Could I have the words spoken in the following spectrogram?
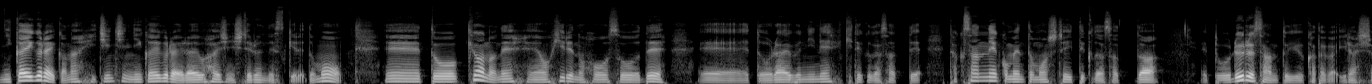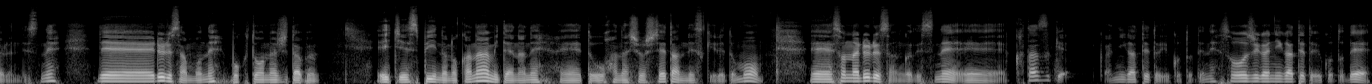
2回ぐらいかな？1日2回ぐらいライブ配信してるんですけれども、えっ、と、今日のね、えお昼の放送で、えっ、と、ライブにね、来てくださって、たくさんね、コメントもしていってくださった、えっと、ルルさんという方がいらっしゃるんですね。で、ルルさんもね、僕と同じ多分、HSP なのかなみたいなね、えっ、ー、と、お話をしてたんですけれども、えー、そんなルルさんがですね、えー、片付けが苦手ということでね、掃除が苦手ということで、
